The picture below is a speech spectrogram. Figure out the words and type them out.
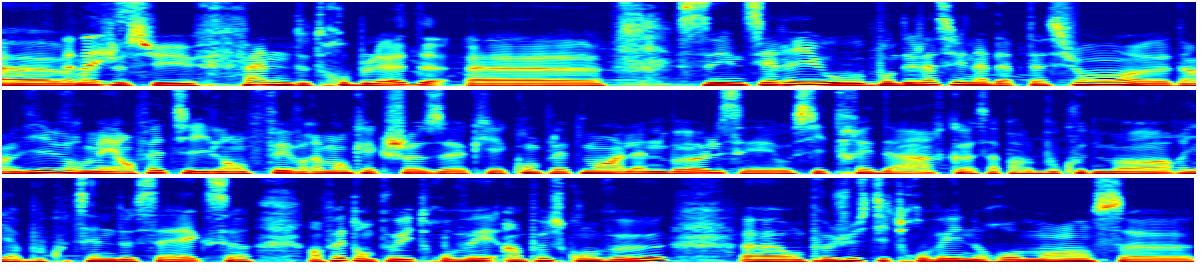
Euh, moi, je suis fan de True Blood. Euh, c'est une série où, bon, déjà, c'est une adaptation euh, d'un livre, mais en fait, il en fait vraiment quelque chose qui est complètement Alan Ball. C'est aussi très dark. Ça parle beaucoup de mort. Il y a beaucoup de scènes de sexe. En fait, on peut y trouver un peu ce qu'on veut. Euh, on peut juste y trouver une romance euh,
